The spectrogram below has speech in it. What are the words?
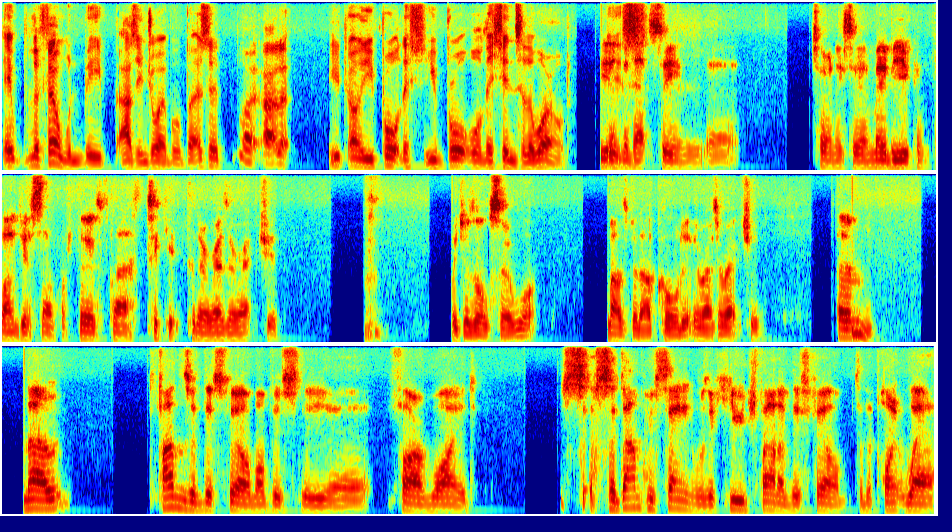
it the film wouldn't be as enjoyable. But as a like, uh, look, you oh, you brought this, you brought all this into the world. the end of that scene, uh, Tony saying, maybe you can find yourself a first class ticket to the resurrection, which is also what Masvidal called it, the resurrection. Um, Hmm. Now, fans of this film, obviously uh, far and wide, S- Saddam Hussein was a huge fan of this film to the point where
